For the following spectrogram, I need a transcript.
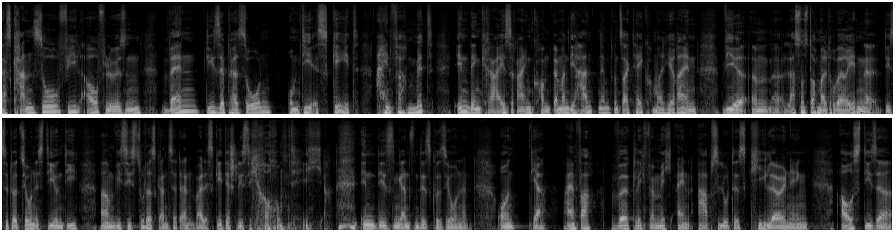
Das kann so viel auflösen, wenn diese Person um die es geht, einfach mit in den Kreis reinkommt. Wenn man die Hand nimmt und sagt, hey, komm mal hier rein, wir ähm, lass uns doch mal drüber reden. Die Situation ist die und die. Ähm, wie siehst du das Ganze denn? Weil es geht ja schließlich auch um dich in diesen ganzen Diskussionen. Und ja, einfach wirklich für mich ein absolutes Key Learning aus dieser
